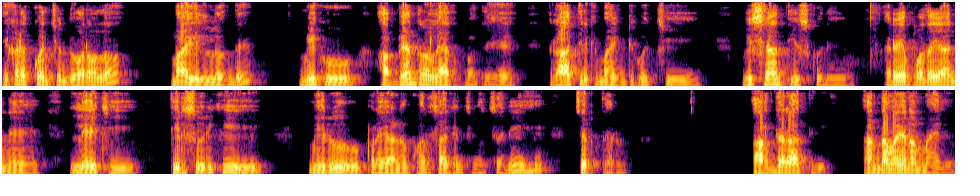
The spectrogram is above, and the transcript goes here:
ఇక్కడ కొంచెం దూరంలో మా ఇల్లు ఉంది మీకు అభ్యంతరం లేకపోతే రాత్రికి మా ఇంటికి వచ్చి విశ్రాంతి తీసుకుని రేపు ఉదయాన్నే లేచి తిరుసూరికి మీరు ప్రయాణం కొనసాగించవచ్చని చెప్తారు. అర్ధరాత్రి. అందమైన అమ్మాయిలు.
